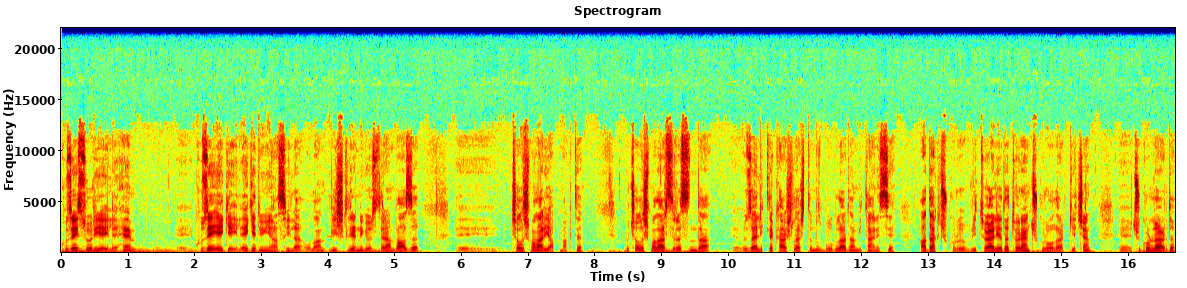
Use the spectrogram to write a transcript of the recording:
Kuzey Suriye ile hem e, Kuzey Ege ile Ege dünyasıyla olan ilişkilerini gösteren bazı e, çalışmalar yapmaktı. Bu çalışmalar sırasında e, özellikle karşılaştığımız bulgulardan bir tanesi adak çukuru, ritüel ya da tören çukuru olarak geçen e, çukurlardı.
